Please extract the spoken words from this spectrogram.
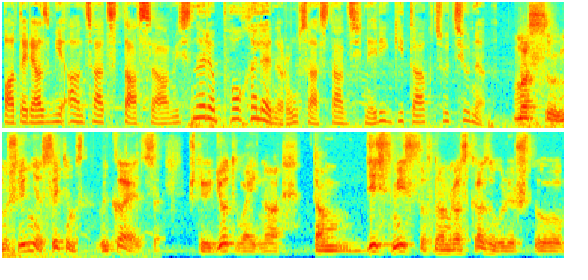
Պատերազմի անցած 10 ամիսները փոխել են ռուսաստանցիների գիտակցությունը։ Массовое мышление с этим свыкается, что идет война. Там 10 месяцев нам рассказывали, что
